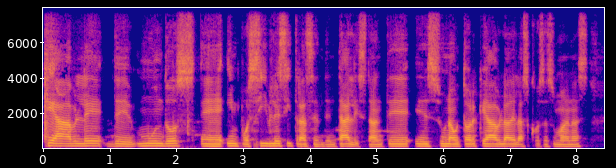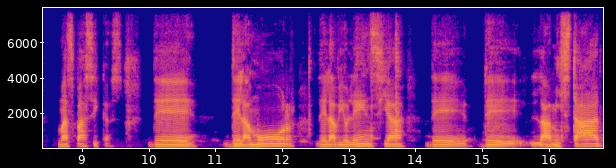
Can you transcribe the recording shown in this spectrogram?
que hable de mundos eh, imposibles y trascendentales. Dante es un autor que habla de las cosas humanas más básicas, de, del amor, de la violencia, de, de la amistad,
